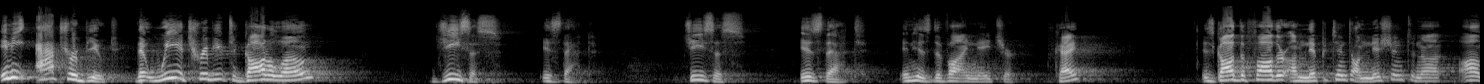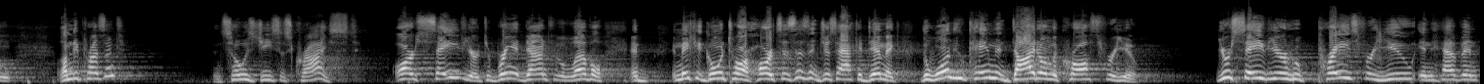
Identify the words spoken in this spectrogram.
any attribute that we attribute to God alone, Jesus is that. Jesus is that in his divine nature. Okay? Is God the Father omnipotent, omniscient, and um, omnipresent? And so is Jesus Christ our Savior, to bring it down to the level and, and make it go into our hearts. This isn't just academic. The one who came and died on the cross for you, your Savior who prays for you in heaven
